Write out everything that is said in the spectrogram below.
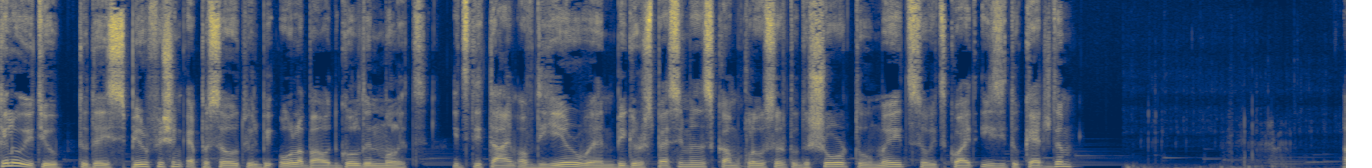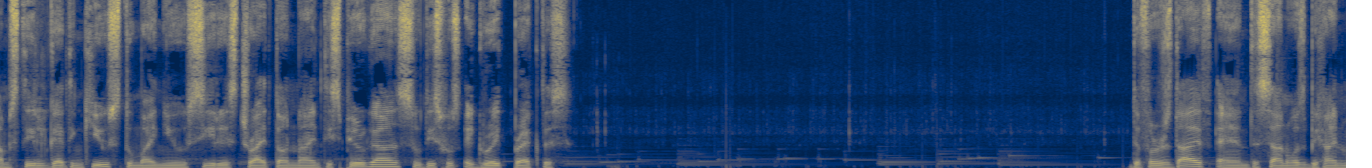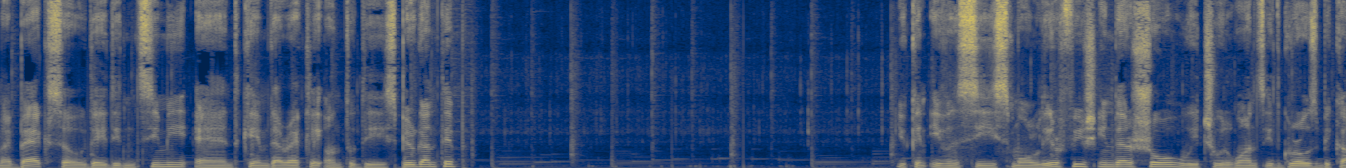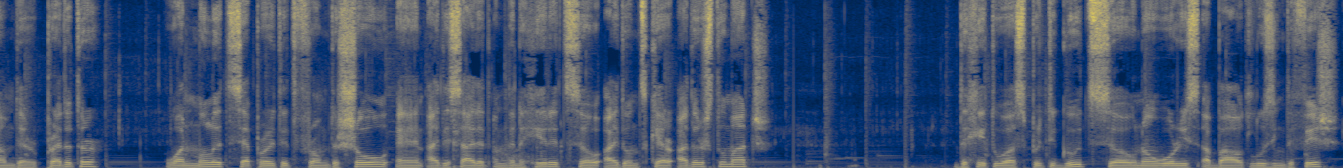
Hello YouTube! Today's spearfishing episode will be all about golden mullets. It's the time of the year when bigger specimens come closer to the shore to mate, so it's quite easy to catch them. I'm still getting used to my new Cetus Triton 90 spear gun, so this was a great practice. The first dive and the sun was behind my back so they didn't see me and came directly onto the spear gun tip. You can even see small leerfish in their shoal which will once it grows become their predator. One mullet separated from the shoal and I decided I'm gonna hit it so I don't scare others too much. The hit was pretty good so no worries about losing the fish.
